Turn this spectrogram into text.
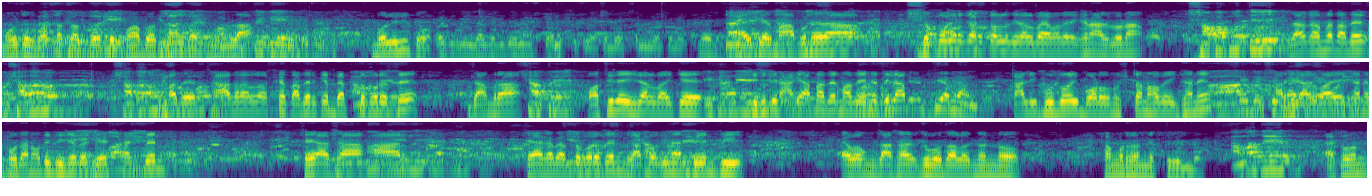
মহিদুল ভট্টাচার্য মোল্লা। বলেছি তো? আজকের মা বোনেরা দুঃখ প্রকাশ করল দিলাল ভাই আমাদের এখানে আসলো না। সভাপতি যাই হোক আমরা তাদের সাধারণ আমাদের শাহাদার আজকে তাদেরকে ব্যক্ত করেছে যে আমরা অচিরে হিলাল ভাইকে কিছুদিন আগে আপনাদের মাঝে এনেছিলাম। কালী পুজোয় বড় অনুষ্ঠান হবে এখানে। আর হিলাল ভাই এখানে প্রধান অতিথি হিসেবে গেস্ট থাকবেন। সেই আশা আর সেই আশা ব্যক্ত করেছেন গাটবক ইউনিয়ন বিএনপি এবং জাসার যুবদল অন্যান্য সংগঠনের নেতৃবৃন্দ। আমাদের এখন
